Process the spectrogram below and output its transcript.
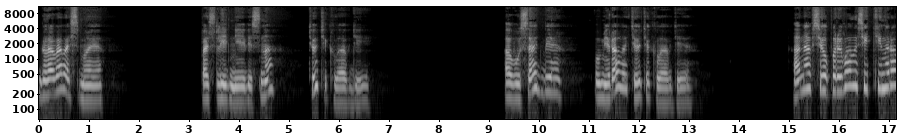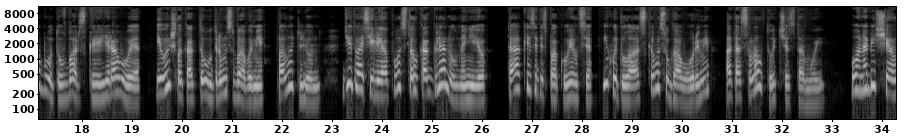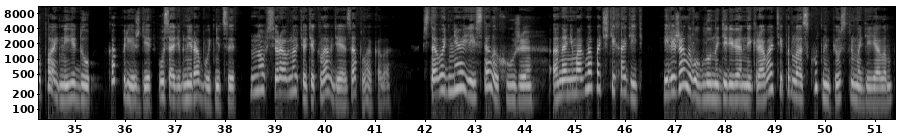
Глава восьмая. Последняя весна тети Клавдии. А в усадьбе умирала тетя Клавдия. Она все порывалась идти на работу в барское яровое и вышла как-то утром с бабами полоть лен. Дед Василий Апостол, как глянул на нее, так и забеспокоился хоть ласково, с уговорами, отослал тотчас домой. Он обещал пай на еду, как прежде, усадебной работницы, но все равно тетя Клавдия заплакала. С того дня ей стало хуже, она не могла почти ходить и лежала в углу на деревянной кровати под лоскутным пестрым одеялом.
